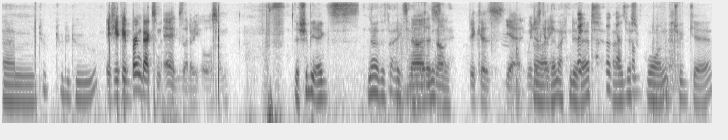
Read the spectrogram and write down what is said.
Um, doo, doo, doo, doo. If you could bring back some eggs, that'd be awesome. There should be eggs. No, there's no eggs in No, the bottom, there's not. there? Because yeah, we're just right, getting. then I can do Wait, that. I'll I just some. want to get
